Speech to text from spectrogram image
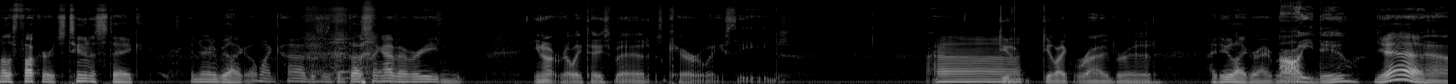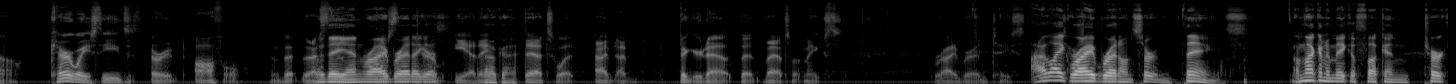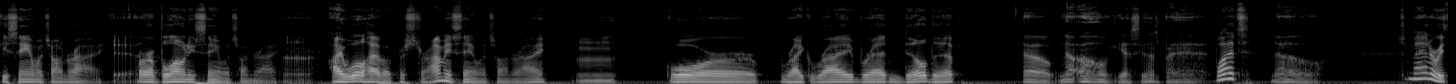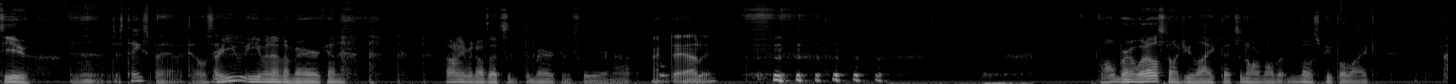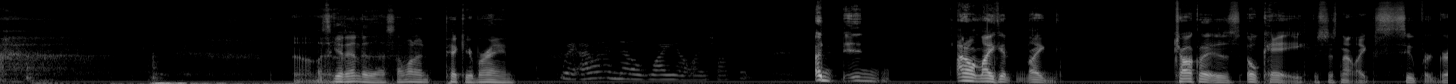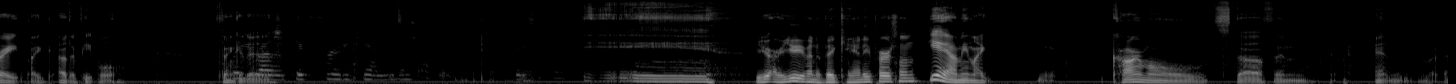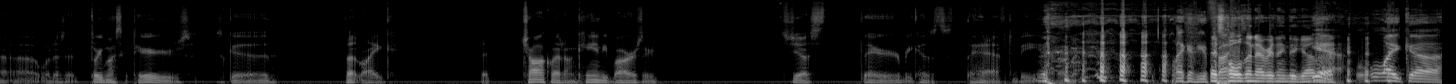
motherfucker! It's tuna steak," and you're gonna be like, "Oh my God, this is the best thing I've ever eaten." You know what really tastes bad? It's caraway seeds. Uh, Do you, do you like rye bread? I do like rye bread. Oh, you do? yeah, No. Caraway seeds are awful. That, that's Are they the- in rye that's the bread, I guess? Yeah. They, Okay. That's what I, I figured out. That that's what makes rye bread taste. I like rye bread on certain things. I'm not gonna make a fucking turkey sandwich on rye Yeah. or a bologna sandwich on rye. Uh, I will have a pastrami sandwich on rye mm. or like rye bread and dill dip. Oh no! Oh yeah. See, that's bad. What? No. What's the matter with you? Uh, it just tastes bad. I tell us Are you even an American? I don't even know if that's American food or not. I doubt it. Well, Brent, what else don't you like that's normal that most people like? Oh, Let's get into this. I want to pick your brain. Wait, I want to know why you don't like chocolate. I, it- I don't like it. Like chocolate is okay. It's just not like super great like other people think Like it you'd rather pick fruity candy than chocolate, basically. Eh, You, are you even a big candy person? Yeah, I mean like caramel stuff and and uh, what is it? Three Musketeers is good, but like the chocolate on candy bars are just there because they have to be. like if you It's fi- holding everything together. yeah, like uh,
